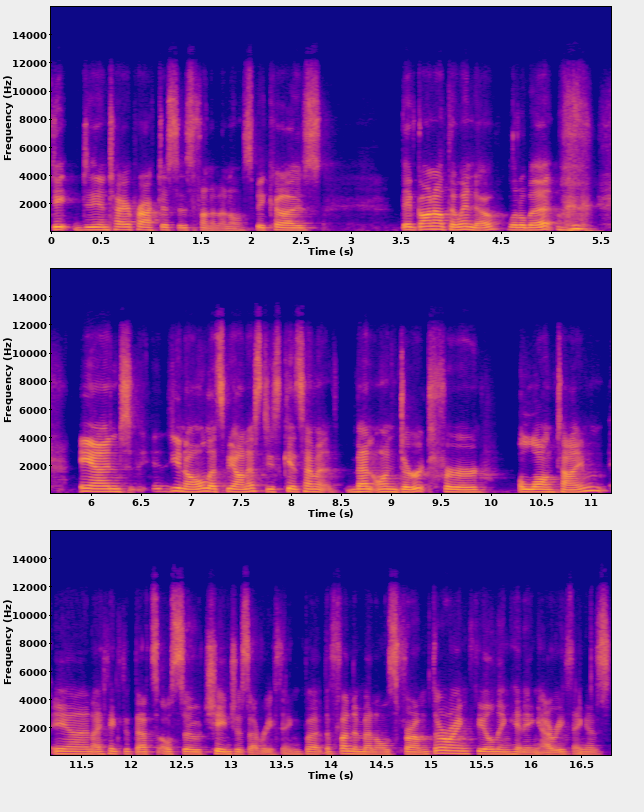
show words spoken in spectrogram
The, the entire practice is fundamentals because they've gone out the window a little bit. and, you know, let's be honest, these kids haven't been on dirt for a long time. And I think that that's also changes everything. But the fundamentals from throwing, fielding, hitting, everything is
